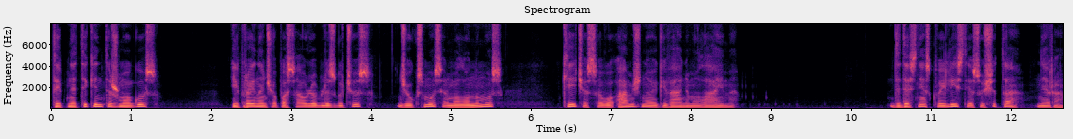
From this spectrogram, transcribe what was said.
taip netikinti žmogus į praeinančio pasaulio blizgučius, džiaugsmus ir malonumus keičia savo amžinojo gyvenimo laimę. Didesnės kvailystės už šitą nėra.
